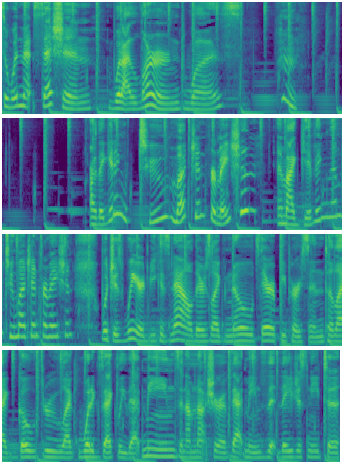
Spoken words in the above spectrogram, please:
So, in that session, what I learned was are they getting too much information? Am I giving them too much information? Which is weird because now there's like no therapy person to like go through like what exactly that means. And I'm not sure if that means that they just need to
